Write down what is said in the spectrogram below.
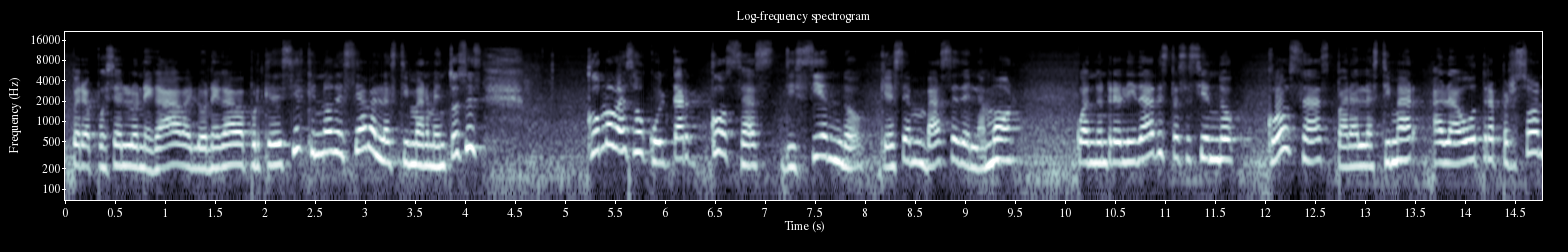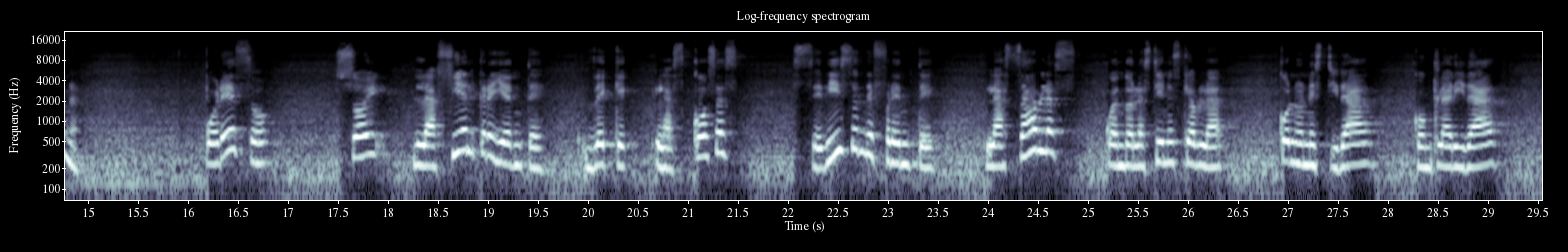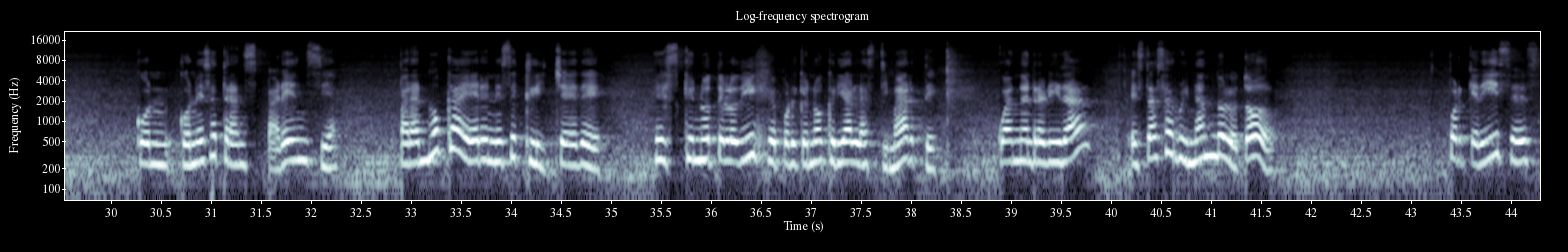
pero pues él lo negaba y lo negaba porque decía que no deseaba lastimarme. Entonces, ¿cómo vas a ocultar cosas diciendo que es en base del amor cuando en realidad estás haciendo cosas para lastimar a la otra persona? Por eso soy la fiel creyente de que las cosas se dicen de frente, las hablas cuando las tienes que hablar, con honestidad, con claridad, con, con esa transparencia, para no caer en ese cliché de es que no te lo dije porque no quería lastimarte, cuando en realidad estás arruinándolo todo. Porque dices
